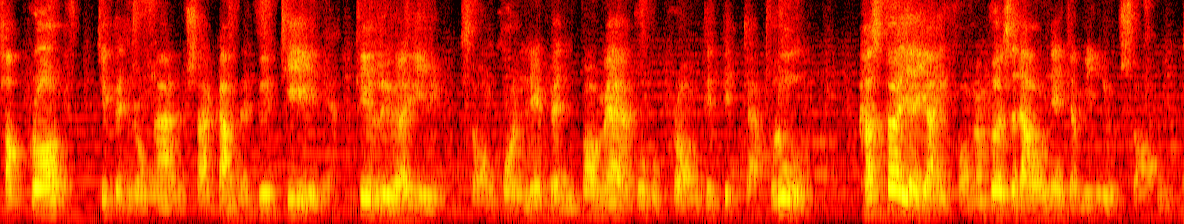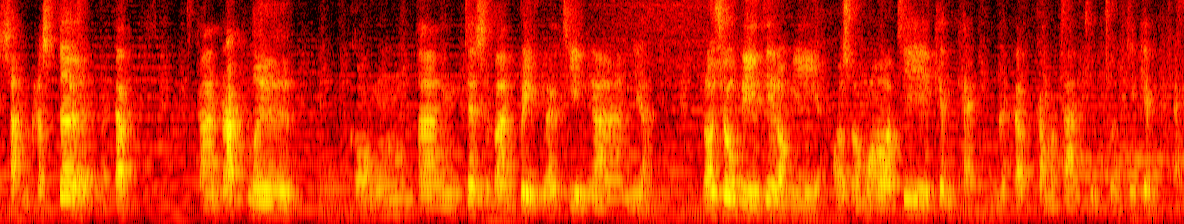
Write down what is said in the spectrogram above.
ท็อปกรฟที่เป็นโรงงานอุตสาหกรรมในพื้นที่เนี่ยที่เหลืออีก 2 คนนี่เป็นพ่อแม่ผู้ปกครองที่ติดจากลูกคลัสเตอร์ใหญ่ ๆ ของอำเภอสะเดาเนี่ยจะมีอยู่ 2 3คลัสเตอร์นะครับ การรับมือของทางเทศบาลปริกและทีมงานเนี่ย เราโชคดีที่เรามีอสมที่เข้มแข็งนะครับ กรรมการชุมชนที่เข้มแข็ง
